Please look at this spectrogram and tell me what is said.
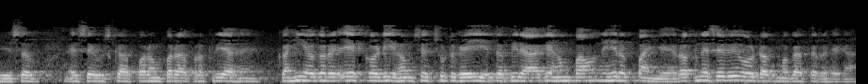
ये सब ऐसे उसका परंपरा प्रक्रिया है। कहीं अगर एक कड़ी हमसे छूट गई तो फिर आगे हम पाँव नहीं रख पाएँगे। रखने से भी वो डगमगाते रहेगा।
